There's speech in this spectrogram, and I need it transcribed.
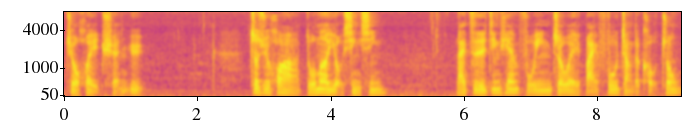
就会痊愈。”这句话多么有信心！来自今天福音这位百夫长的口中。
